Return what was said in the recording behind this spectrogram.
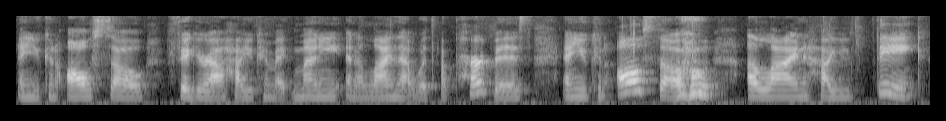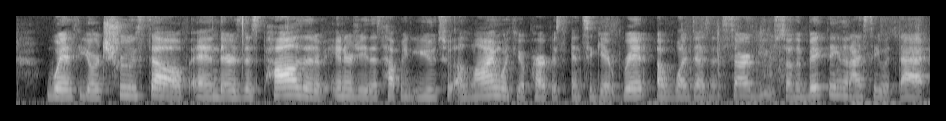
and you can also figure out how you can make money and align that with a purpose. And you can also align how you think with your true self and there's this positive energy that's helping you to align with your purpose and to get rid of what doesn't serve you. So the big thing that I see with that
